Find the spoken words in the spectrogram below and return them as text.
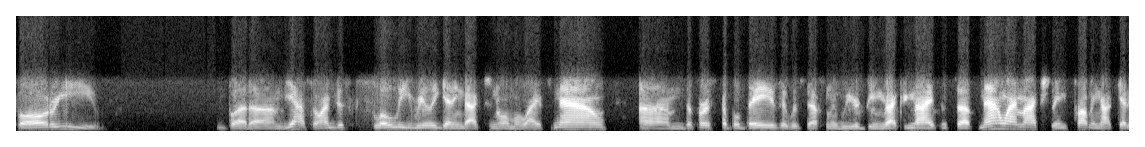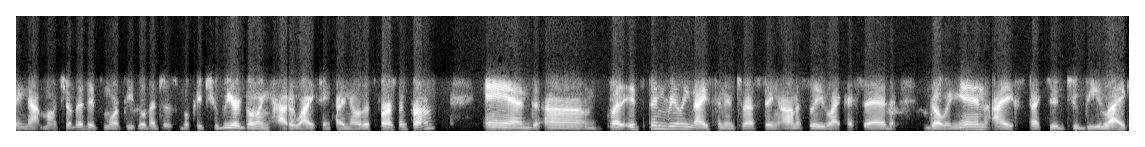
Fall Eve. But um, yeah, so I'm just slowly really getting back to normal life now. Um, the first couple days, it was definitely weird being recognized and stuff. Now I'm actually probably not getting that much of it. It's more people that just look at you weird, going, "How do I think I know this person from?" And um, but it's been really nice and interesting. Honestly, like I said, going in, I expected to be like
